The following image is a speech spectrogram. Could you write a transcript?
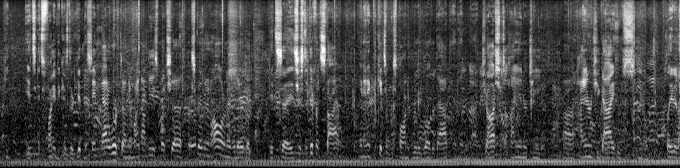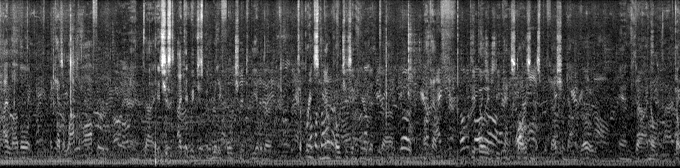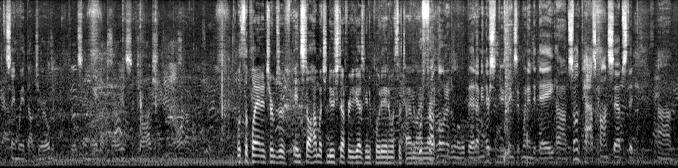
he, it's, it's funny because they're getting the same amount of work done. There might not be as much uh, screaming and hollering over there, but it's uh, it's just a different style. And I think the kids have responded really well to that. And then uh, Josh is a high energy, uh, high energy guy who's you know played at a high level and I think has a lot to offer. And uh, it's just I think we've just been really fortunate to be able to to bring some young coaches in here that uh, have the ability to be kind of stars in this profession down the road. And uh, I know felt the same way about Gerald and feel the same way about Darius and Josh. And, What's the plan in terms of install? How much new stuff are you guys going to put in, and what's the timeline? We're front loaded a little bit. I mean, there's some new things that went in today. Um, some of the past concepts that um,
